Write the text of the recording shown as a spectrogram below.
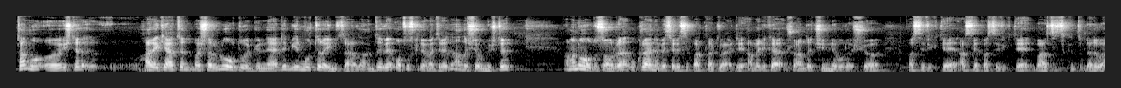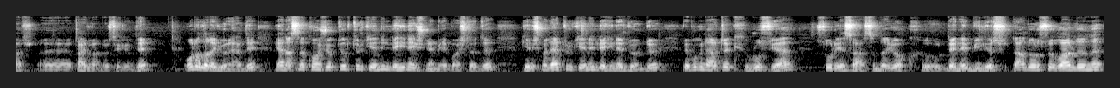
tam o e, işte harekatın başarılı olduğu günlerde bir muhtıra imzalandı ve 30 kilometrede anlaşılmıştı. Ama ne oldu sonra? Ukrayna meselesi patlak verdi. Amerika şu anda Çin'le uğraşıyor. Pasifik'te, Asya Pasifik'te bazı sıkıntıları var. E, Tayvan özelinde. Oralara yöneldi. Yani aslında konjonktür Türkiye'nin lehine işlemeye başladı. Gelişmeler Türkiye'nin lehine döndü. Ve bugün artık Rusya Suriye sahasında yok e, denebilir. Daha doğrusu varlığını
